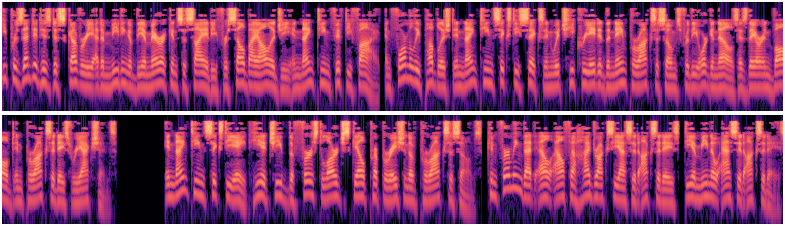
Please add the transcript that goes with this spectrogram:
He presented his discovery at a meeting of the American Society for Cell Biology in 1955, and formally published in 1966 in which he created the name peroxisomes for the organelles as they are involved in peroxidase reactions. In 1968 he achieved the first large-scale preparation of peroxisomes, confirming that L-alpha-hydroxyacid oxidase, D-amino acid oxidase,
